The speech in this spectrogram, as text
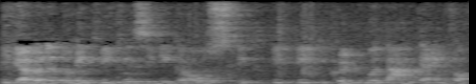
ich glaube, dadurch entwickeln sich die, Groß-, die, die, die Kulturdanke einfach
